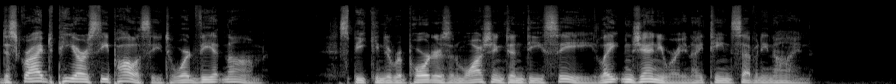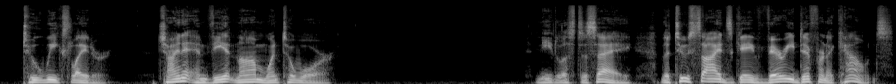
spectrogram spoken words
described PRC policy toward Vietnam speaking to reporters in Washington, D.C., late in January 1979. Two weeks later, China and Vietnam went to war. Needless to say, the two sides gave very different accounts,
